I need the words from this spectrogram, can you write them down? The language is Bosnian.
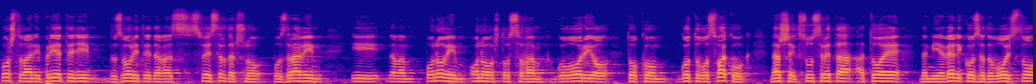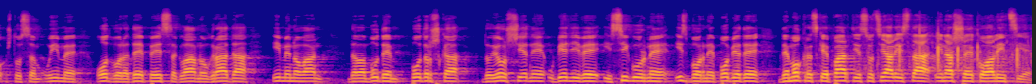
Poštovani prijatelji, dozvolite da vas sve srdačno pozdravim i da vam ponovim ono što sam vam govorio tokom gotovo svakog našeg susreta, a to je da mi je veliko zadovoljstvo što sam u ime odbora DPS-a glavnog grada imenovan da vam budem podrška do još jedne ubjedljive i sigurne izborne pobjede Demokratske partije socijalista i naše koalicije.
